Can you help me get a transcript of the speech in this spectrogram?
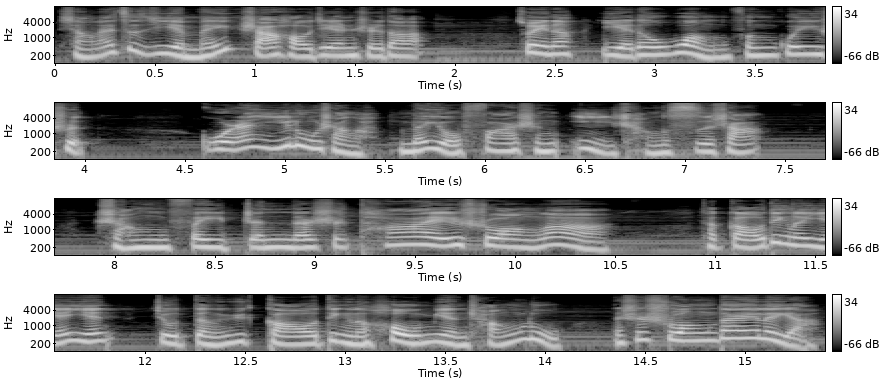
想来自己也没啥好坚持的了，所以呢，也都望风归顺。果然一路上啊，没有发生一场厮杀。张飞真的是太爽了，他搞定了严颜，就等于搞定了后面长路，那是爽呆了呀。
